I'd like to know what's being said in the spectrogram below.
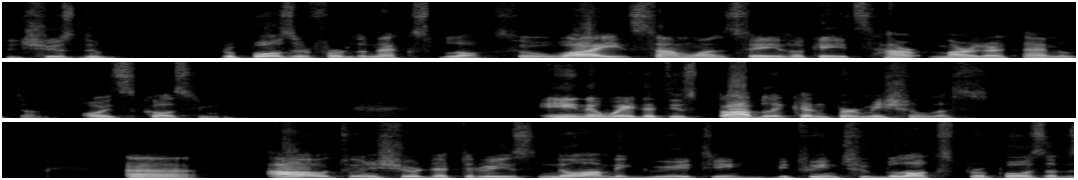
to choose the proposer for the next block. So why someone says, okay, it's Har Margaret Hamilton or it's Cosimo in a way that is public and permissionless. Uh, how to ensure that there is no ambiguity between two blocks proposed at the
